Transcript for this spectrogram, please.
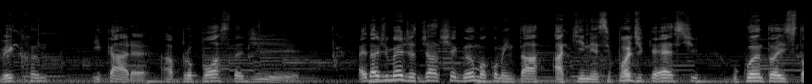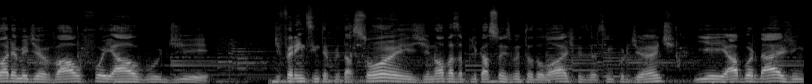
Wickham, e cara, a proposta de... A Idade Média já chegamos a comentar aqui nesse podcast o quanto a história medieval foi alvo de diferentes interpretações, de novas aplicações metodológicas e assim por diante. E a abordagem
